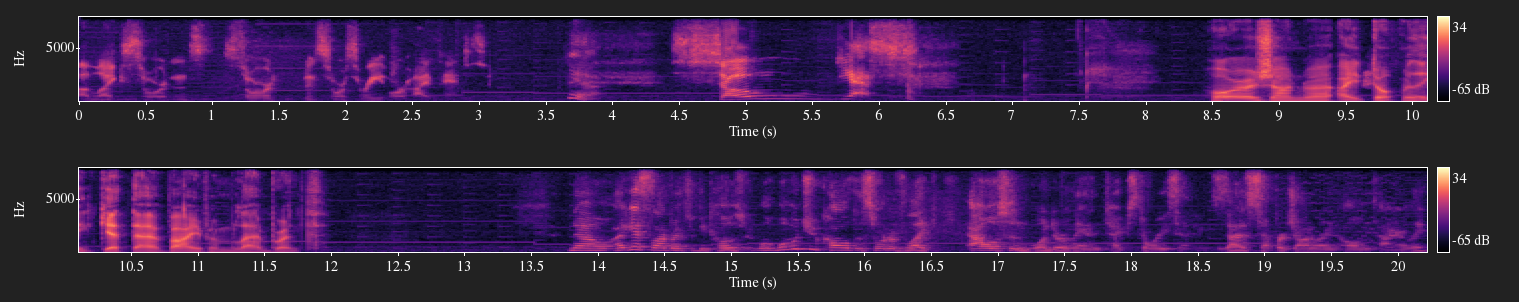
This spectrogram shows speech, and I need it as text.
uh, like sword and sword and sorcery or high fantasy. Yeah, So yes, Horror genre, I don't really get that vibe from Labyrinth. no, I guess Labyrinth would be closer. Well, what would you call the sort of like Alice in Wonderland type story settings? Is that a separate genre in all entirely?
